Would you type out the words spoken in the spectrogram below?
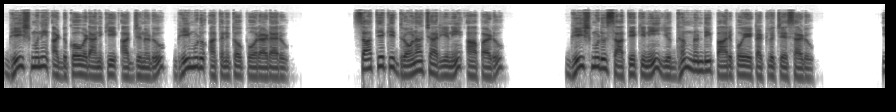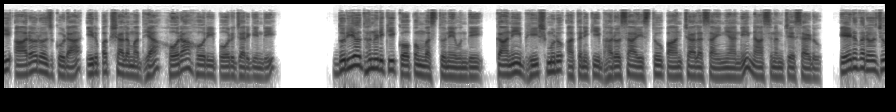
భీష్ముని అడ్డుకోవడానికి అర్జునుడు భీముడు అతనితో పోరాడారు. సాత్యకి ద్రోణాచార్యుని ఆపాడు. భీష్ముడు సాత్యకిని యుద్ధం నుండి పారిపోయేటట్లు చేశాడు. ఈ ఆరో రోజు కూడా ఇరుపక్షాల మధ్య హోరాహోరీ పోరు జరిగింది. దుర్యోధనుడికి కోపం వస్తూనే ఉంది కాని భీష్ముడు అతనికి భరోసా ఇస్తూ పాంచాల సైన్యాన్ని నాశనం చేశాడు. ఏడవ రోజు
